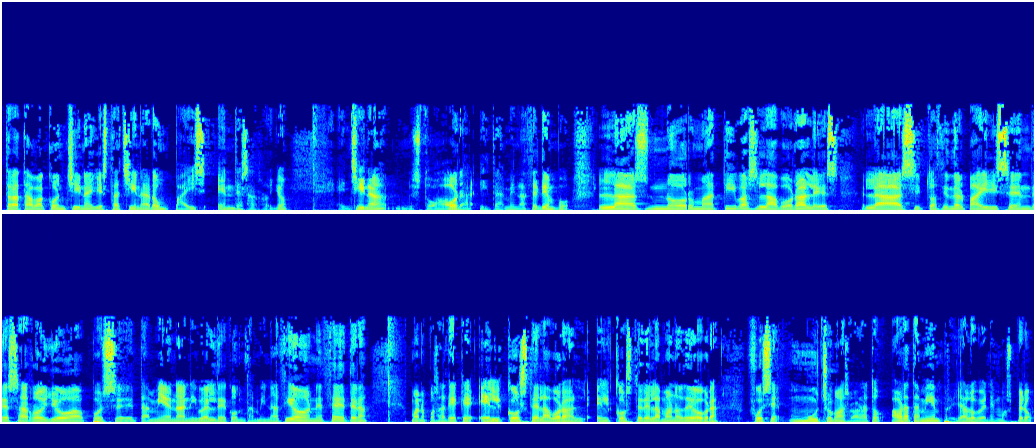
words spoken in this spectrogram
trataba con China y esta China era un país en desarrollo. En China, esto ahora y también hace tiempo, las normativas laborales, la situación del país en desarrollo, pues eh, también a nivel de contaminación, etcétera, bueno, pues hacía que el coste laboral, el coste de la mano de obra, fuese mucho más barato. Ahora también, pero ya lo veremos. Pero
